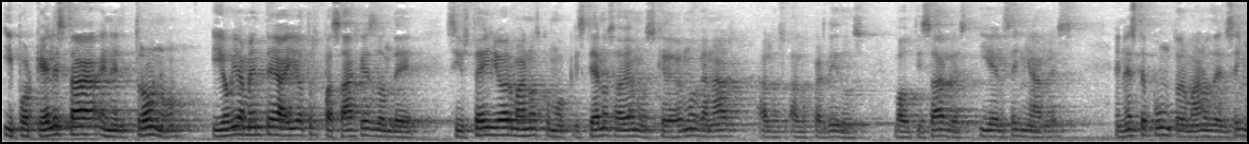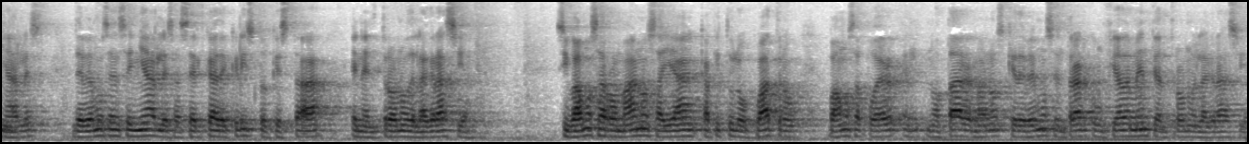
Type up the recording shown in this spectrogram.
Y porque Él está en el trono, y obviamente hay otros pasajes donde si usted y yo, hermanos, como cristianos sabemos que debemos ganar a los, a los perdidos, bautizarles y enseñarles, en este punto, hermanos, de enseñarles, debemos enseñarles acerca de Cristo que está en el trono de la gracia. Si vamos a Romanos allá en capítulo 4, vamos a poder notar, hermanos, que debemos entrar confiadamente al trono de la gracia.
